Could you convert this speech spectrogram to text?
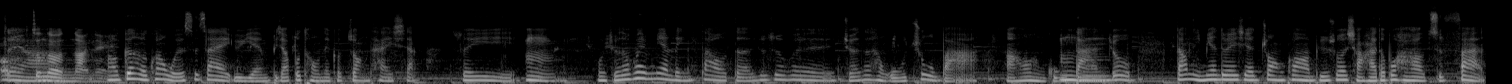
对啊，真的很难哎。然后更何况我又是在语言比较不同的一个状态下，所以嗯，我觉得会面临到的就是会觉得很无助吧，然后很孤单。嗯、就当你面对一些状况，比如说小孩都不好好吃饭，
